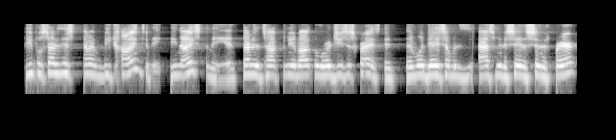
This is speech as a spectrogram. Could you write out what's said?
people started just kind of be kind to me, be nice to me, and started to talk to me about the Lord Jesus Christ. And then one day, someone asked me to say the sinner's prayer,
